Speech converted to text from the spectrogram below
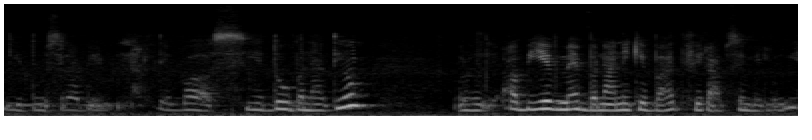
ये दूसरा भी बनाते बस, ये दो बनाती हूँ। और अब ये मैं बनाने के बाद फिर आपसे मिलूँगी।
